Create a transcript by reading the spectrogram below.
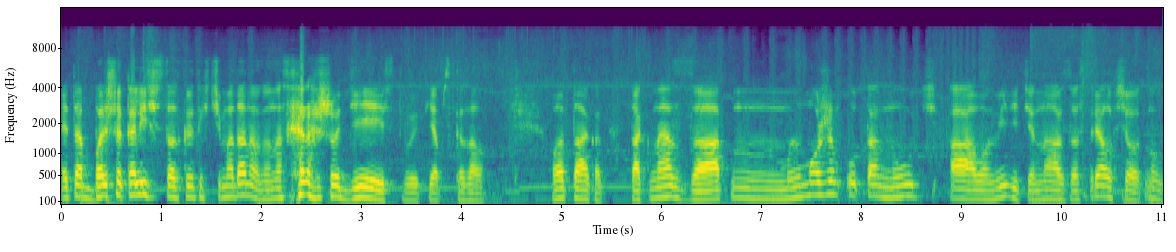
это большое количество открытых чемоданов, но нас хорошо действует, я бы сказал. Вот так вот. Так, назад. Мы можем утонуть. А, вон, видите, нас застрял. Все, ну,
